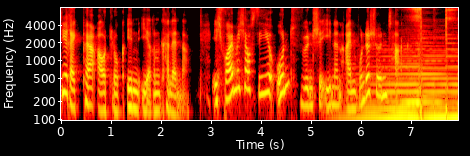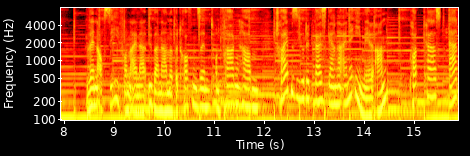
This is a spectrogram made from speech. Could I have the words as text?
direkt per Outlook in Ihren Kalender. Ich freue mich auf Sie und wünsche Ihnen einen wunderschönen Tag. Wenn auch Sie von einer Übernahme betroffen sind und Fragen haben, schreiben Sie Judith Geis gerne eine E-Mail an podcast at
